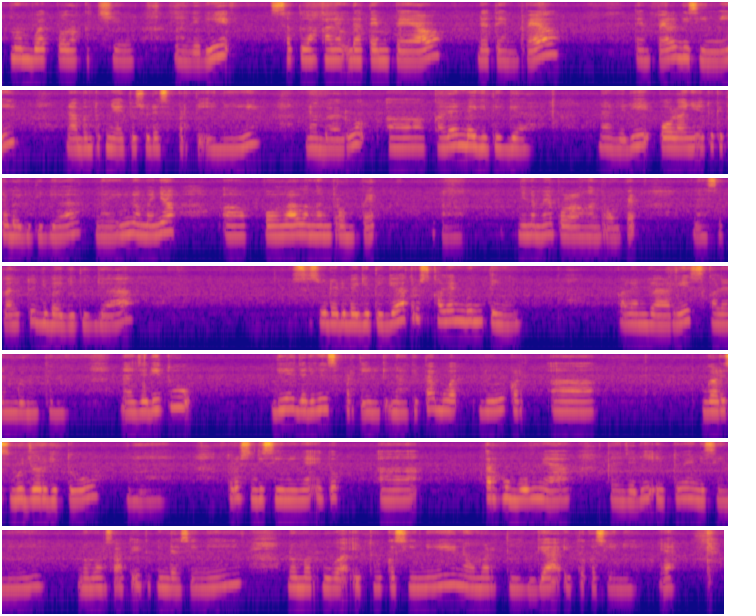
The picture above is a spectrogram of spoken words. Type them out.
membuat pola kecil. Nah jadi setelah kalian udah tempel udah tempel tempel di sini. Nah bentuknya itu sudah seperti ini. Nah baru uh, kalian bagi tiga. Nah jadi polanya itu kita bagi tiga. Nah ini namanya uh, pola lengan trompet. Nah, ini namanya pola lengan trompet. Nah setelah itu dibagi tiga. Sesudah dibagi tiga terus kalian gunting. Kalian garis kalian gunting nah jadi tuh dia jadinya seperti ini. Nah kita buat dulu uh, garis bujur gitu. Nah terus di sininya itu uh, terhubung ya. Nah jadi itu yang di sini. Nomor satu itu pindah sini. Nomor dua itu ke sini. Nomor tiga itu ke sini ya.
